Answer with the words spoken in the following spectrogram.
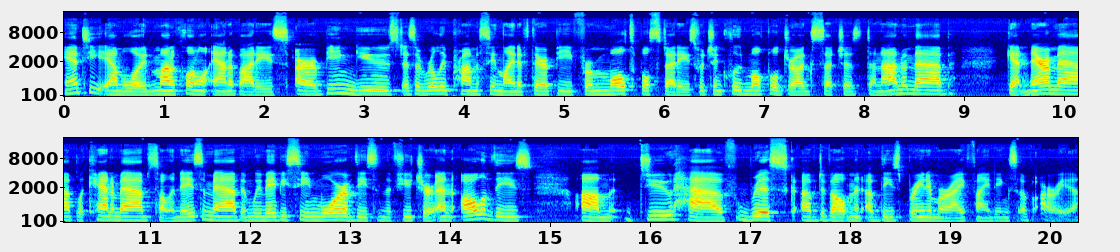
Anti amyloid monoclonal antibodies are being used as a really promising line of therapy for multiple studies, which include multiple drugs such as donanemab, gantenerumab, lecanemab, solanezumab, and we may be seeing more of these in the future. And all of these um, do have risk of development of these brain MRI findings of ARIA.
